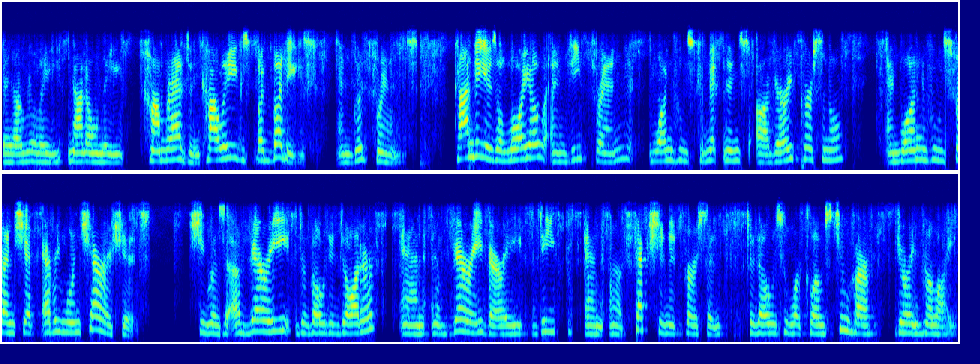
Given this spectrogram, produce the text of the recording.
They are really not only comrades and colleagues, but buddies and good friends. Condi is a loyal and deep friend, one whose commitments are very personal, and one whose friendship everyone cherishes. She was a very devoted daughter and a very, very deep and affectionate person to those who were close to her during her life.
